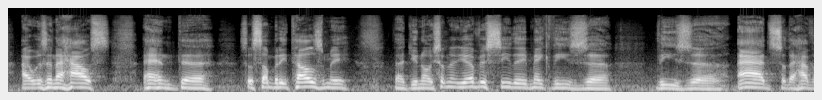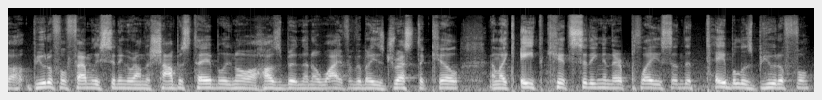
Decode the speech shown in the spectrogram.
I was in a house, and uh, so somebody tells me that, you know, something you ever see they make these. Uh, these uh, ads. So they have a beautiful family sitting around the Shabbos table, you know, a husband and a wife, everybody's dressed to kill, and like eight kids sitting in their place, and the table is beautiful.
